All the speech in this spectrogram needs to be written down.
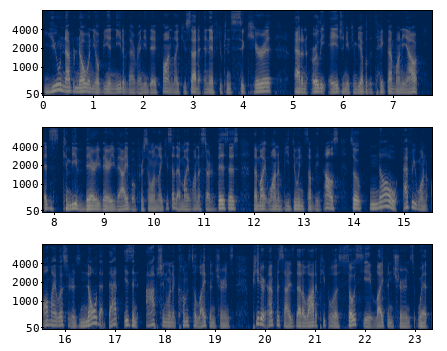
you never know when you'll be in need of that rainy day fund, like you said. And if you can secure it at an early age and you can be able to take that money out, it can be very, very valuable for someone, like you said, that might want to start a business, that might want to be doing something else. So, know everyone, all my listeners, know that that is an option when it comes to life insurance. Peter emphasized that a lot of people associate life insurance with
